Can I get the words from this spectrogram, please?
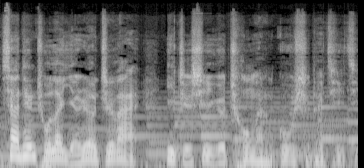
夏天除了炎热之外，一直是一个充满故事的季节。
